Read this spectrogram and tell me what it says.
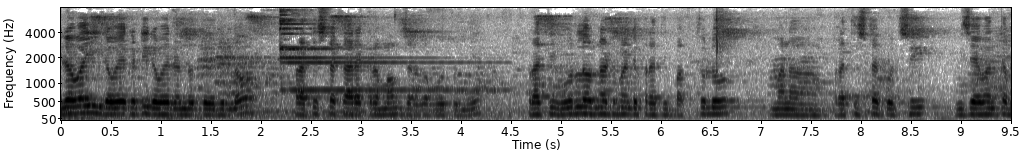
ఇరవై ఇరవై ఒకటి ఇరవై రెండు తేదీల్లో ప్రతిష్ట కార్యక్రమం జరగబోతుంది. ప్రతి ఊర్లో ఉన్నటువంటి ప్రతి భక్తులు మన ప్రతిష్టకు వచ్చి విజయవంతం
